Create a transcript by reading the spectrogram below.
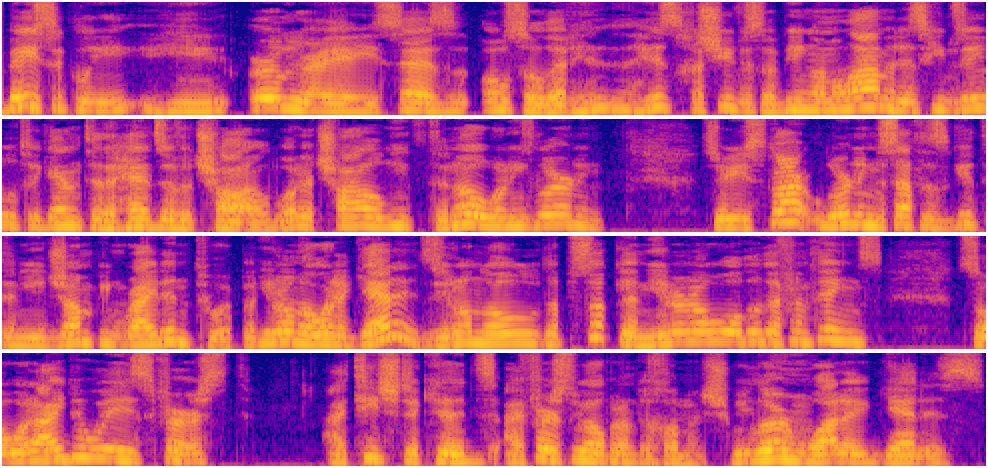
basically, he earlier he says also that his, his chashivas of being a malamed is he was able to get into the heads of a child, what a child needs to know when he's learning. So you start learning Masechtas and you're jumping right into it, but you don't know what a get is. You don't know the psukim. You don't know all the different things. So what I do is first, I teach the kids. I first we open up the Chumash. We learn what a get is.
